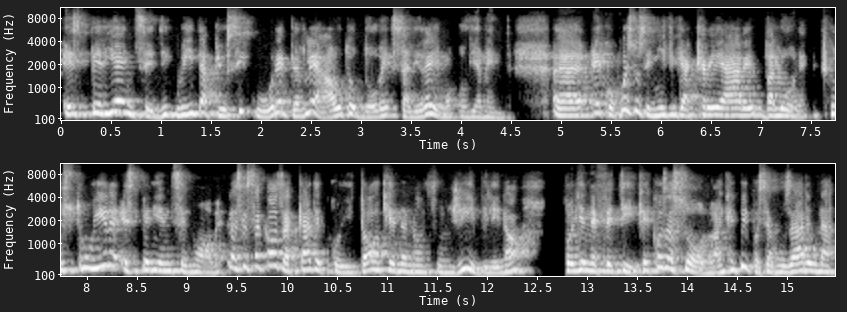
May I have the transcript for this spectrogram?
esperienze di guida più sicure per le auto dove saliremo, ovviamente. Eh, ecco, questo significa creare valore, costruire esperienze nuove. La stessa cosa accade con i token non fungibili, no? Con gli NFT. Che cosa sono? Anche qui possiamo usare una,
